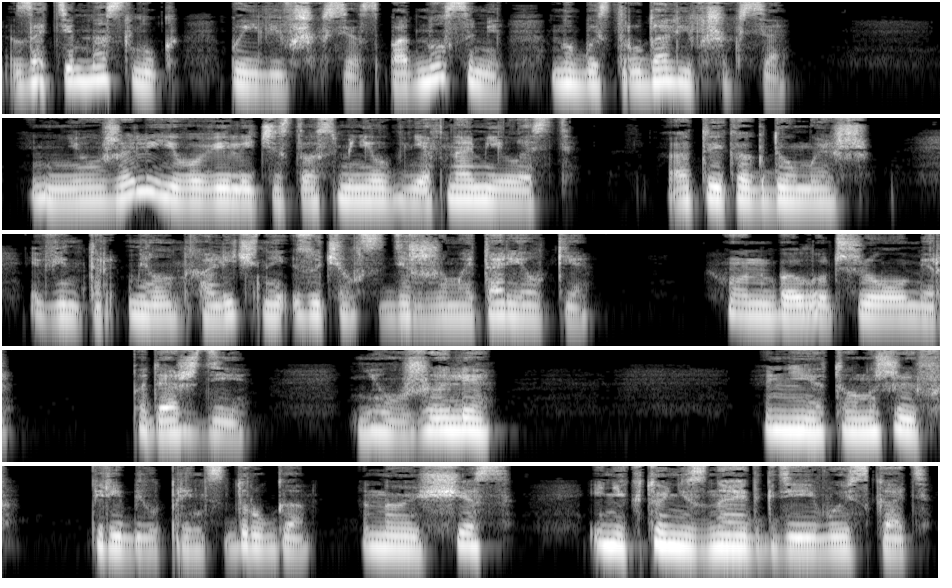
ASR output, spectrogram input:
затем на слуг, появившихся с подносами, но быстро удалившихся. «Неужели его величество сменил гнев на милость? А ты как думаешь?» Винтер меланхолично изучил содержимое тарелки. «Он бы лучше умер. Подожди, Неужели... Нет, он жив, перебил принц друга, но исчез и никто не знает, где его искать.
